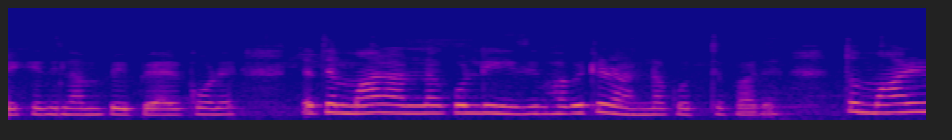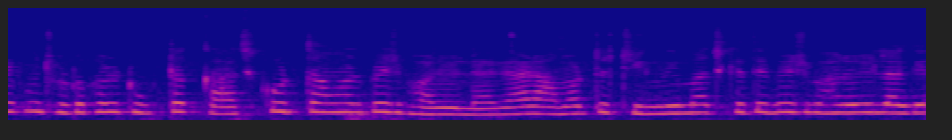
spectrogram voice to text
রেখে দিলাম প্রিপেয়ার করে, যাতে মা রান্না করলে ইজিভাবে এটা রান্না করতে পারে। তো মার এরকম ছোটোখাটো টুকটাক কাজ করতে আমার বেশ ভালোই লাগে, আর আমার তো চিংড়ি মাছ খেতে বেশ ভালোই লাগে।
